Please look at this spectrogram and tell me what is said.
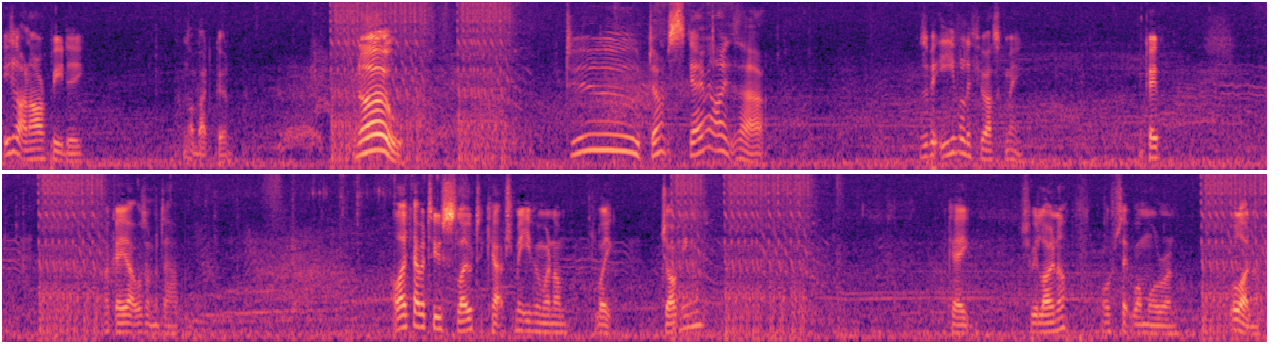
He's got an RPD. Not bad gun. No! Dude, don't scare me like that. It's a bit evil if you ask me. Okay. Okay, that wasn't meant to happen. I like how we're too slow to catch me even when I'm, like, jogging. Okay, should we line up? Or take one more run? We'll line up.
